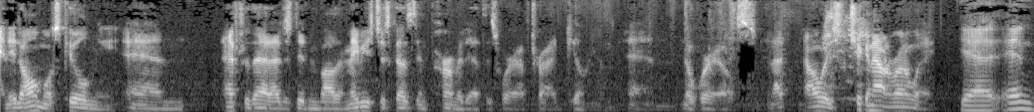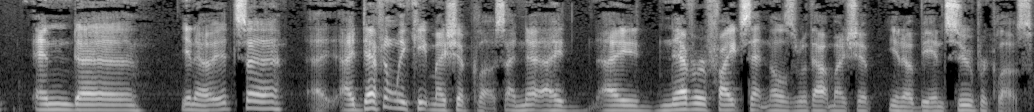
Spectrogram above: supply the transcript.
and it almost killed me. And after that, I just didn't bother. Maybe it's just because in permadeath is where I've tried killing them, and nowhere else. And I, I always chicken out and run away. Yeah, and and uh, you know it's uh, I, I definitely keep my ship close. I ne- I I never fight sentinels without my ship, you know, being super close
